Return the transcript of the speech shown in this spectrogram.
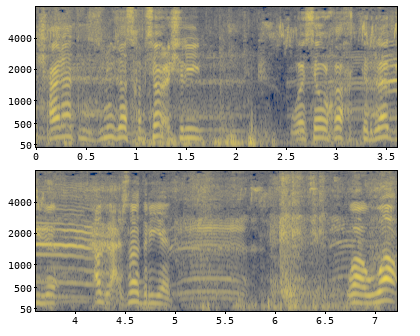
شحال هات الزنوزه 25 وساور خاخ التراك أقل 10 ريال. وهو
